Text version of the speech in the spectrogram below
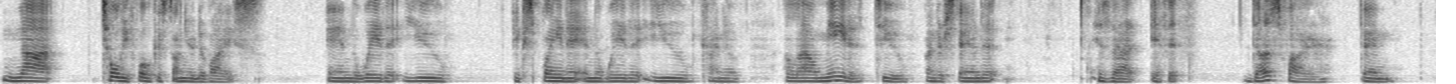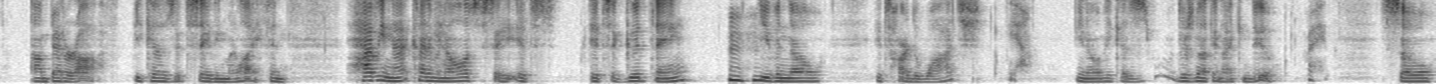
not totally focused on your device, and the way that you explain it in the way that you kind of allow me to to understand it is that if it does fire, then I'm better off because it's saving my life. And having that kind of a knowledge to say it's it's a good thing, even though it's hard to watch, Yeah. you know, because there's nothing I can do. Right. So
